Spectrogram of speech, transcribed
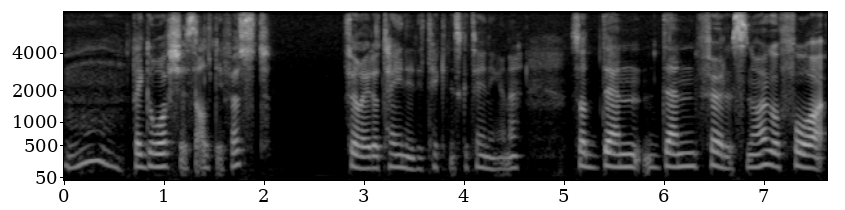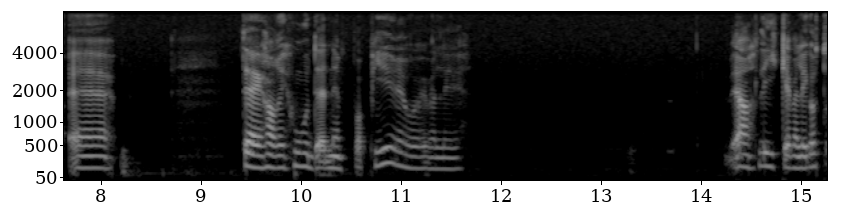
Mm. For jeg grovkysser alltid først, før jeg da tegner de tekniske tegningene. Så den, den følelsen òg, å få eh, det jeg har i hodet ned på papir, er jo veldig Ja, liker jeg veldig godt.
